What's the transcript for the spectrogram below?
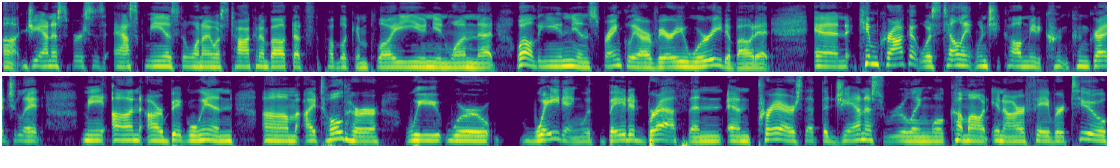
Uh, Janus versus AFSCME is the one I was talking about. That's the public employee union one that, well, the unions, frankly, are very worried about it. And Kim Crockett was telling when she called me to c- congratulate me on our big win. Um, I told her we were waiting with bated breath and, and prayers that the Janus ruling will come out in our favor too.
